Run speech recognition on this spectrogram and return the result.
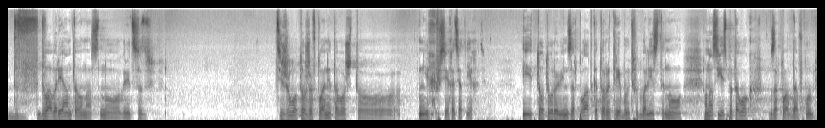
дв- два варианта у нас, но, говорится, тяжело тоже в плане того, что не все хотят ехать. И тот уровень зарплат, который требуют футболисты, но у нас есть потолок зарплат да, в клубе.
